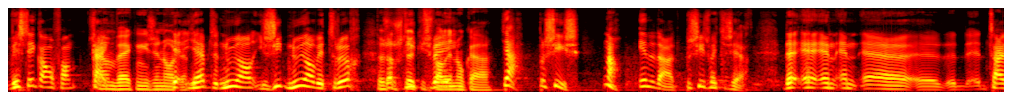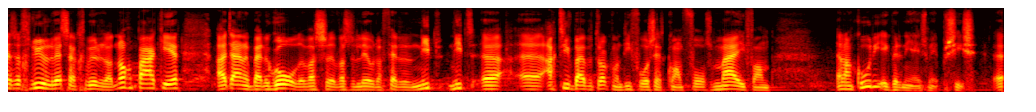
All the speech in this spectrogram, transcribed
wist ik al van, kijk, Samenwerking is in orde. je, je, hebt het nu al, je ziet nu alweer terug. dat die Puzzelstukjes twee, vallen in elkaar. Ja, precies. Nou, inderdaad, precies wat je zegt. De, en en eh, eh, de- tijdens de gedurende wedstrijd gebeurde dat nog een paar keer. Uiteindelijk bij de goal was, eh, was de Leeuw dan verder niet, niet eh, eh, actief bij betrokken. Want die voorzet kwam volgens mij van Elan Koeri. Ik weet het niet eens meer precies. Eh,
